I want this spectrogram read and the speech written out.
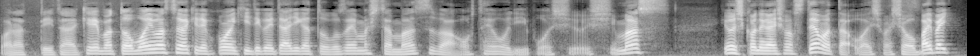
笑っていただければと思います。というわけで、ここまで聞いてくれてありがとうございました。まずはお便り募集します。よろしくお願いします。ではまたお会いしましょう。バイバイ。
